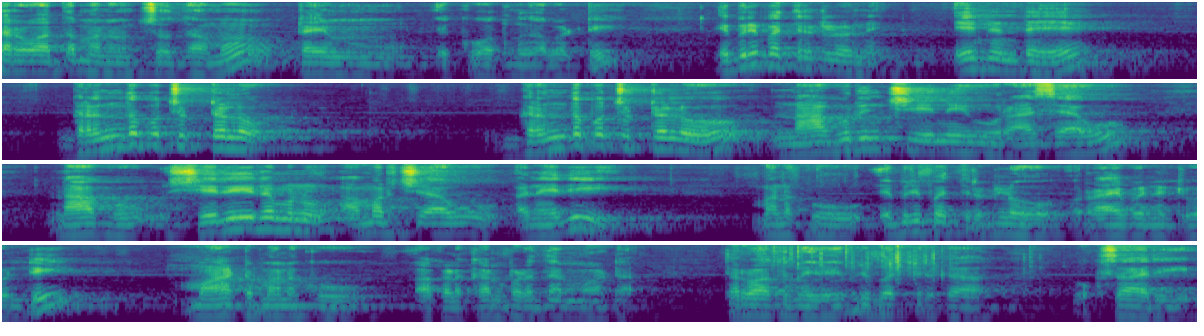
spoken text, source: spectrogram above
తర్వాత మనం చూద్దాము. టైం ఎక్కువ అవుతుంది కాబట్టి. ఎబ్రి పత్రికలోనే ఏంటంటే గ్రంథపు చుట్టలో గ్రంథపు చుట్టలో నా గురించి నీవు రాశావు నాకు శరీరమును అమర్చావు అనేది మనకు ఎబ్రి పత్రికలో రాయబడినటువంటి మాట మనకు అక్కడ కనపడదు తర్వాత మీరు ఎబ్రి పత్రిక ఒకసారి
